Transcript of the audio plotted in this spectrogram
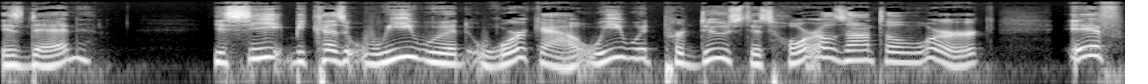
is dead? You see, because we would work out, we would produce this horizontal work if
